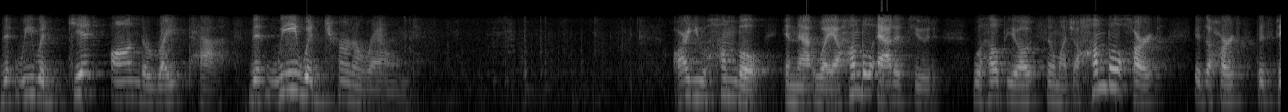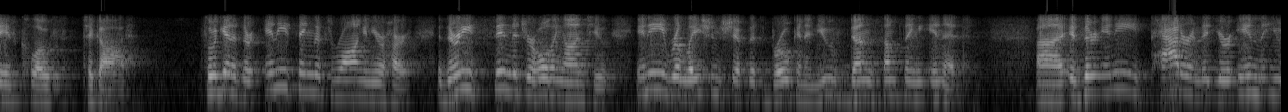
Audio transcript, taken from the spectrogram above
that we would get on the right path, that we would turn around. Are you humble in that way? A humble attitude will help you out so much. A humble heart is a heart that stays close to God. So, again, is there anything that's wrong in your heart? Is there any sin that you're holding on to? Any relationship that's broken and you've done something in it? Uh, is there any pattern that you're in that you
